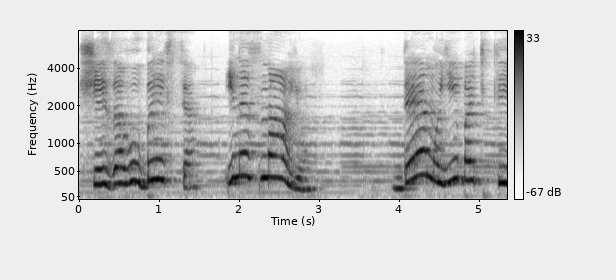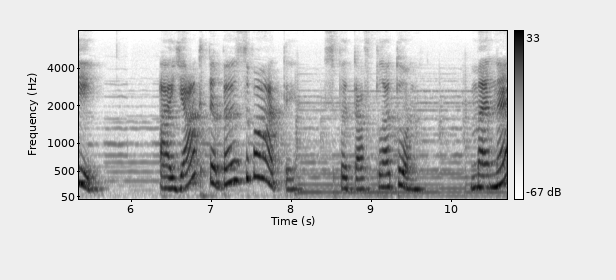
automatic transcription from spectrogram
ще й загубився і не знаю. Де мої батьки? А як тебе звати? Спитав Платон. Мене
